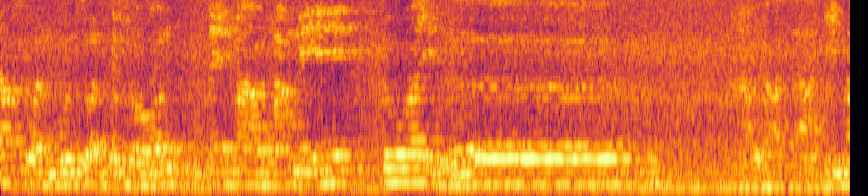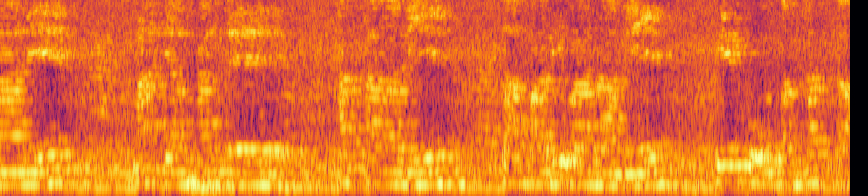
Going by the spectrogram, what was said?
รับส่วนบุญส่วนกุศลในคราวครั้งนี้ด้วยเถิดอาวาตาอิมานิมัจยังพันเตพัตตานิสัปปาริวารานิพิภูสังคัสสะ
